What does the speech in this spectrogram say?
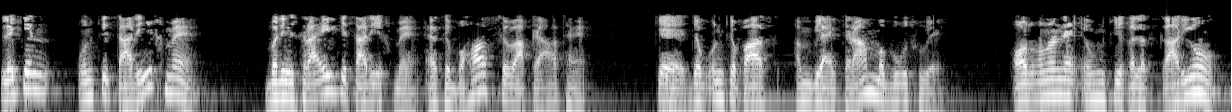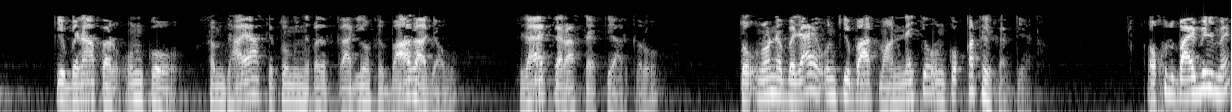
لیکن ان کی تاریخ میں بنی اسرائیل کی تاریخ میں ایسے بہت سے واقعات ہیں کہ جب ان کے پاس انبیاء کرام مبوس ہوئے اور انہوں نے ان کی غلط کاریوں کی بنا پر ان کو سمجھایا کہ تم ان غلط کاریوں سے باز آ جاؤ، ہدایت کا راستہ اختیار کرو، تو انہوں نے بجائے ان کی بات ماننے کے ان کو قتل کر دیا تھا۔ اور خود بائبل میں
